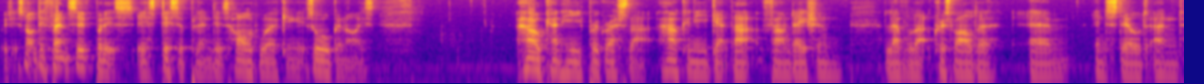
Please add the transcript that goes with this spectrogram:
which it's not defensive, but it's it's disciplined, it's hardworking, it's organised. How can he progress that? How can he get that foundation level that Chris Wilder um, instilled and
